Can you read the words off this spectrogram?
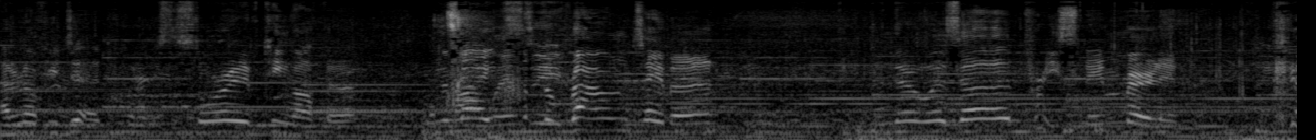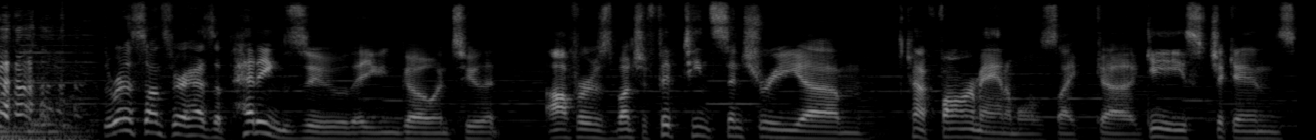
I don't know if you did, but it was the story of King Arthur and the knights of the Round Table. There was a priest named Merlin. The Renaissance Fair has a petting zoo that you can go into that offers a bunch of 15th century um, kind of farm animals like uh, geese, chickens.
